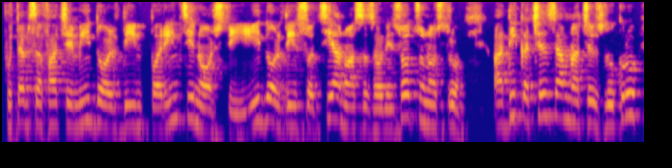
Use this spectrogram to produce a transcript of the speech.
putem să facem idol din părinții noștri, idol din soția noastră sau din soțul nostru. Adică ce înseamnă acest lucru?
